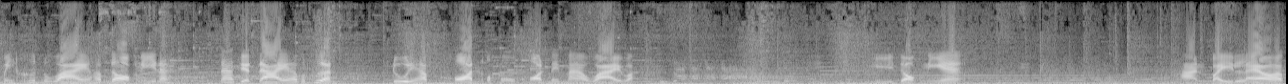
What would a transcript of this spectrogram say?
ไม่ขึ้นวายครับดอกนี้นะ น่าเสียดายครับเพื่อนๆดูดิครับคอนโอ้โหคอนไม่มาวายว่ะอีดอกนี้ผ่านไปแล้วครับ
